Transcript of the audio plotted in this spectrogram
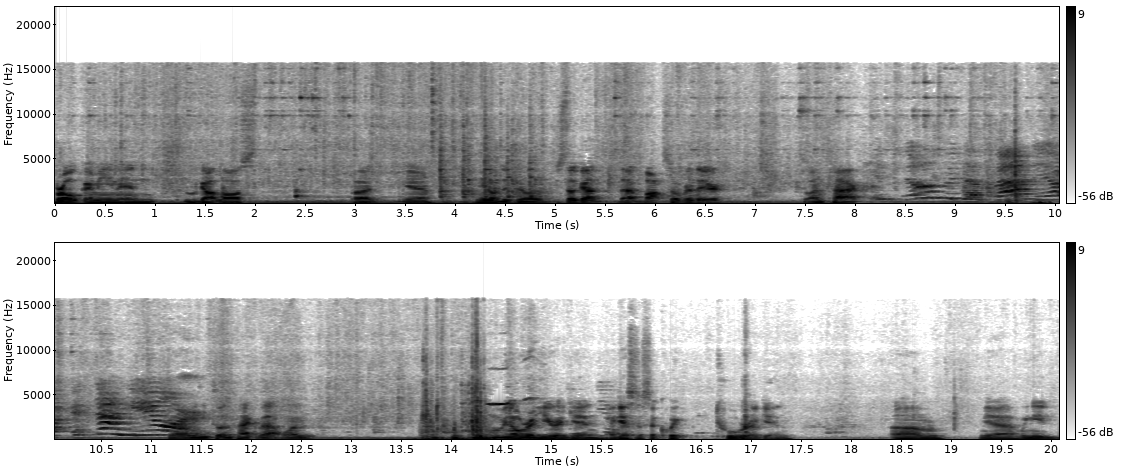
broke. I mean, and got lost. But yeah, you know the drill. Still got that box over there to unpack. Yeah, we need to unpack that one. Moving over here again. I guess it's a quick tour again. Um, yeah, we need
